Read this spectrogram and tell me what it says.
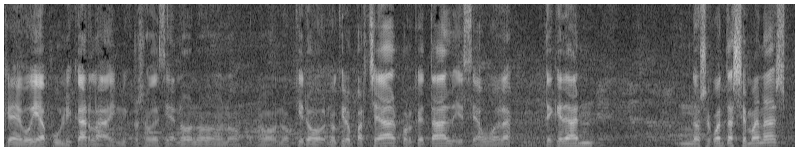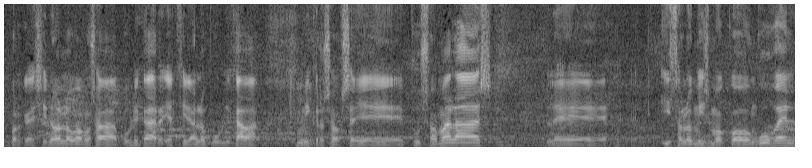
que voy a publicarla. Y Microsoft decía, no, no, no, no, no quiero, no quiero parchear porque tal. Y decía, bueno, te quedan no sé cuántas semanas porque si no lo vamos a publicar y al final lo publicaba. Microsoft se puso a malas, le hizo lo mismo con Google,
